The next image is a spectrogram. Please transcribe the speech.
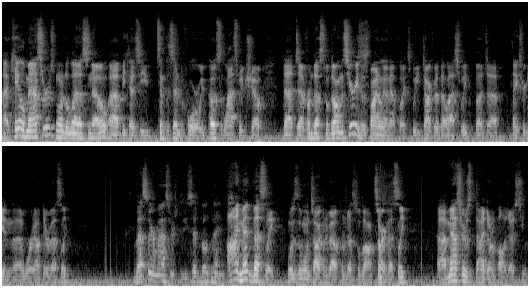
Uh, Caleb Masters wanted to let us know uh, because he sent this in before we posted last week's show that uh, From Dusk Till Dawn, the series is finally on Netflix. We talked about that last week, but uh, thanks for getting the word out there, Vesley. Vesley or Masters? Because you said both names. I meant Vesley was the one talking about From Dusk Till Dawn. Sorry, Vesley. Uh, Masters, I don't apologize to you.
